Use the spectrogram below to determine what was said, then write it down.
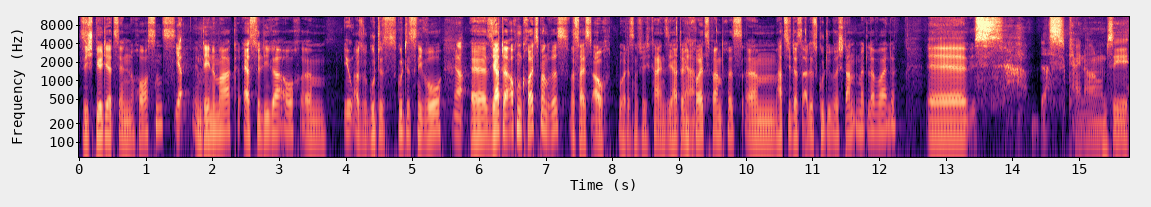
Sie spielt jetzt in Horsens Ja. in Dänemark, erste Liga auch. Ähm, Jo. also gutes, gutes Niveau. Ja. Äh, sie hatte auch einen Kreuzbandriss. Was heißt auch? Du hattest natürlich keinen. Sie hatte einen Ja. Kreuzbandriss. Ähm, hat sie das alles gut überstanden mittlerweile? Äh, das, keine Ahnung. Sie,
